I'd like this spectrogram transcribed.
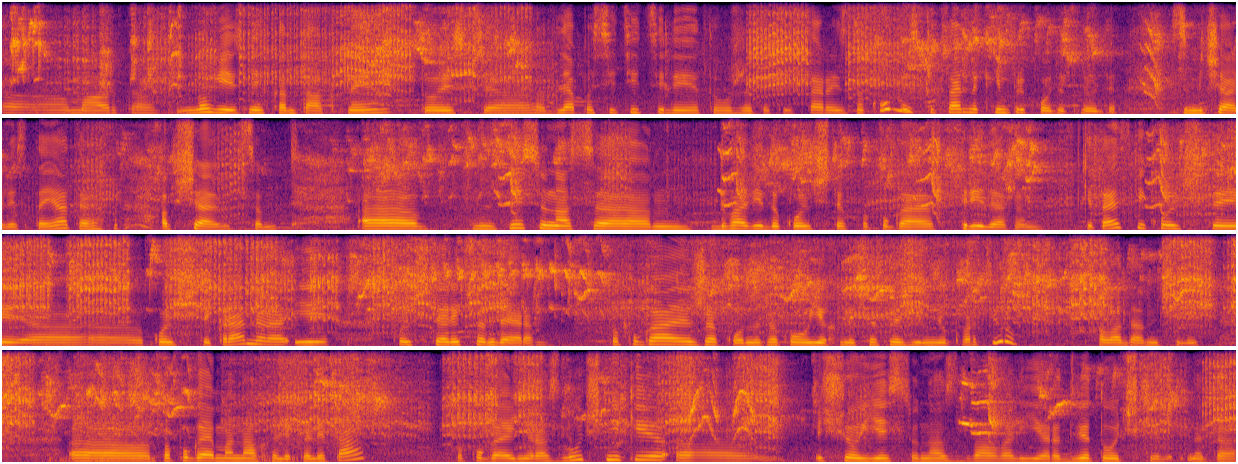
э, Марта. Многие из них контактные, то есть э, для посетителей это уже такие старые знакомые, специально к ним приходят люди. Замечали, стоят, э, общаются. Здесь у нас два вида кольчатых попугаев, три даже. Китайский кольчатый, кольчатый Крамера и кольчатый Александера. Попугаи Жако. Ну, Жако уехали сейчас на зимнюю квартиру, холода начались. Э, Попугай монах или калита. попугаи-неразлучники. Э, Еще есть у нас два вольера, две точки. Это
